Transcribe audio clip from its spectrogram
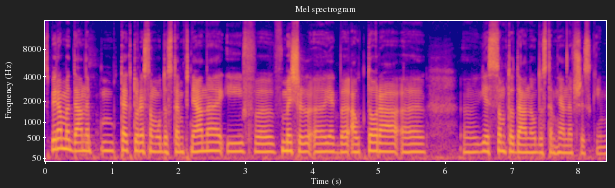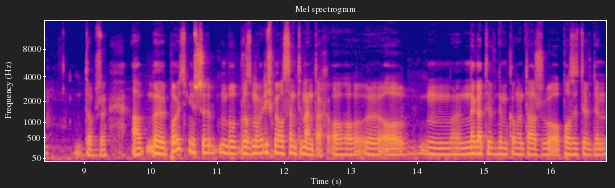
Zbieramy dane, te, które są udostępniane i w, w myśl jakby autora jest, są to dane udostępniane wszystkim. Dobrze. A powiedz mi jeszcze, bo rozmawialiśmy o sentymentach, o, o, mm, negatywnym komentarzu, o pozytywnym.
